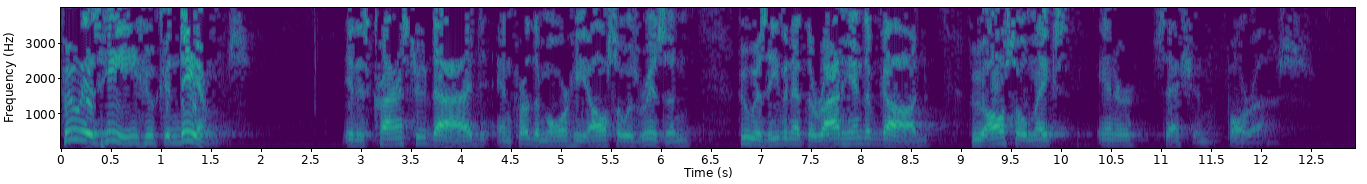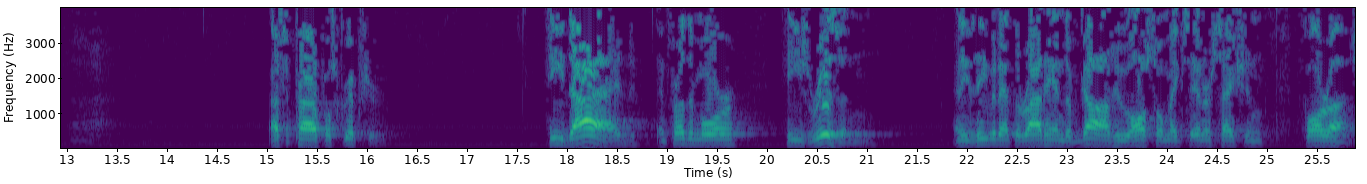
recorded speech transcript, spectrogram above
who is he who condemns? It is Christ who died, and furthermore, he also is risen, who is even at the right hand of God, who also makes intercession for us. That's a powerful scripture. He died, and furthermore, He's risen, and He's even at the right hand of God who also makes intercession for us.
